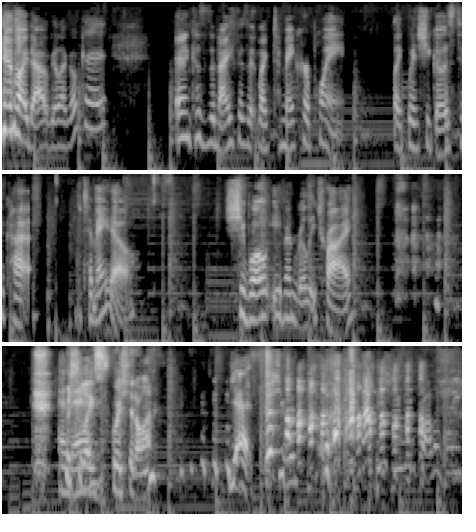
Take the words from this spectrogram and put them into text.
And my dad would be like, okay. And because the knife is it like to make her point, like when she goes to cut the tomato, she won't even really try. And Does she like squish it on? yes, she would, she would probably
